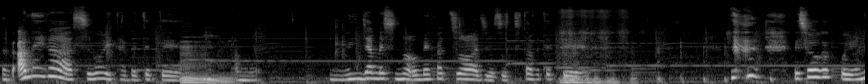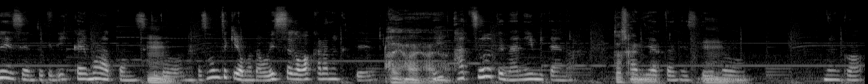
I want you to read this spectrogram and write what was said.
なんか姉がすごい食べてて、うんうんあの忍者飯の梅かつお味をずっと食べてて で小学校4年生の時で1回もらったんですけど、なんかその時はまだ美味しさが分からなくてはいはいはい、えはい、カツオって何？みたいな感じだったんですけれど、うん。なんか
